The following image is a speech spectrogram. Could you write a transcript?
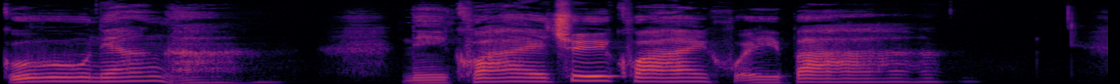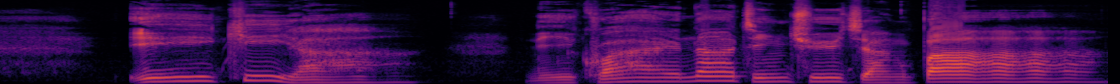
姑娘啊，你快去快回吧。伊基呀，你快拿金曲奖吧。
